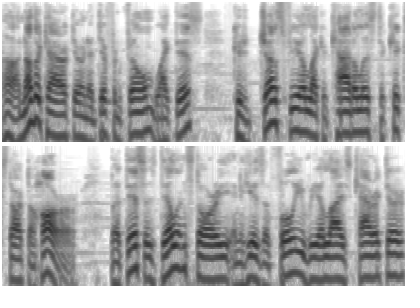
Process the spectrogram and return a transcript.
Uh, another character in a different film like this could just feel like a catalyst to kickstart the horror. But this is Dylan's story, and he is a fully realized character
